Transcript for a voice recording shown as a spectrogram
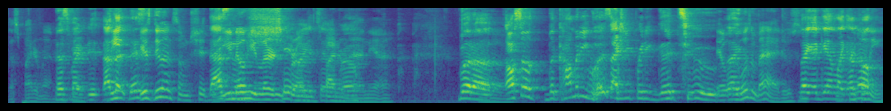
"That's Spider Man." That's right Spi- there." that- He- that's- he's doing some shit that you know he learned from right Spider Man. Yeah, But uh, Uh, also the comedy was actually pretty good too. it, like, it wasn't bad. It was like again, like I know funny.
